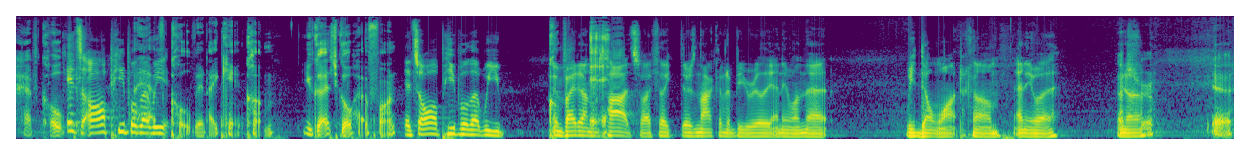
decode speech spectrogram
have COVID. it's all people I that have we. COVID. I can't come. You guys go have fun. It's all people that we invited on the pod. So I feel like there's not going to be really anyone that we don't want to come anyway. You That's know? true. Yeah, no,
